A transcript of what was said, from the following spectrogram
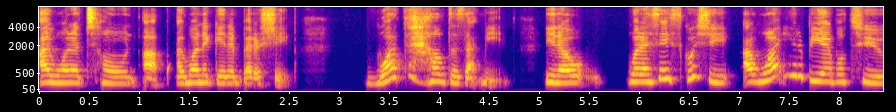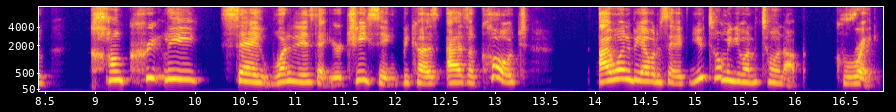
I want to tone up. I want to get in better shape. What the hell does that mean? You know, when I say squishy, I want you to be able to concretely say what it is that you're chasing because as a coach, I want to be able to say, if you told me you want to tone up, great.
